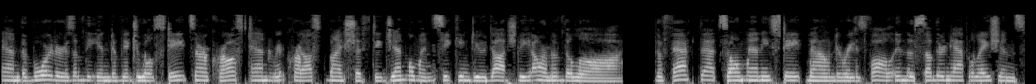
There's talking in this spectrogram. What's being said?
and the borders of the individual states are crossed and recrossed by shifty gentlemen seeking to dodge the arm of the law. The fact that so many state boundaries fall in the southern Appalachians,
